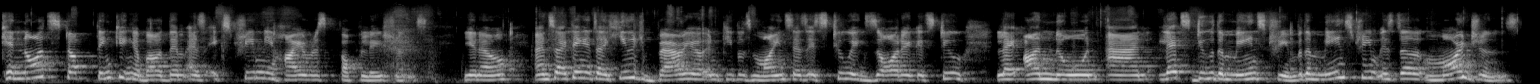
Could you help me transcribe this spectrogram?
cannot stop thinking about them as extremely high risk populations you know and so i think it's a huge barrier in people's mindsets it's too exotic it's too like unknown and let's do the mainstream but the mainstream is the margins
